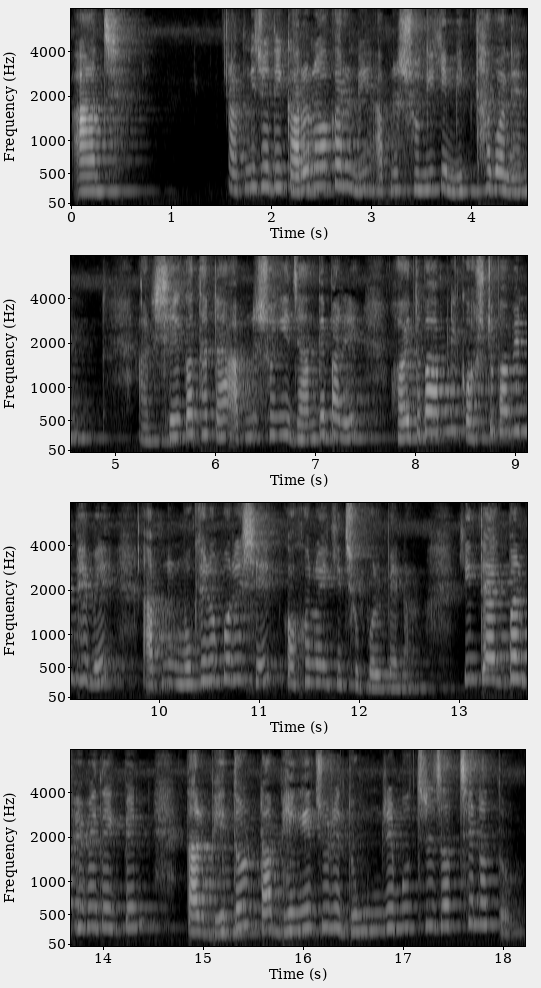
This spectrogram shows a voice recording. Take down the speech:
আজ আপনি যদি কারও না কারণে আপনার সঙ্গীকে মিথ্যা বলেন আর সেই কথাটা আপনার সঙ্গী জানতে পারে, হয়তোবা আপনি কষ্ট পাবেন ভেবে আপনার মুখের উপর এসে কখনোই কিছু বলবে না। কিন্তু একবার ভেবে দেখবেন, তার ভেতরটা ভেঙে চুরে দুমড়ে মুচড়ে যাচ্ছে না তো।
